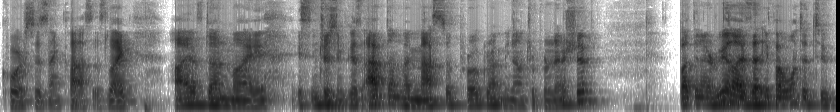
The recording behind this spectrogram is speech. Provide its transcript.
courses and classes. Like I've done my. It's interesting because I've done my master program in entrepreneurship, but then I realized that if I wanted to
